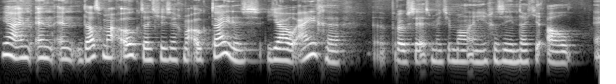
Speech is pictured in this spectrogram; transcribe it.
en, en, en dat, maar ook dat je zeg maar ook tijdens jouw eigen eh, proces met je man en je gezin, dat je al, eh,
